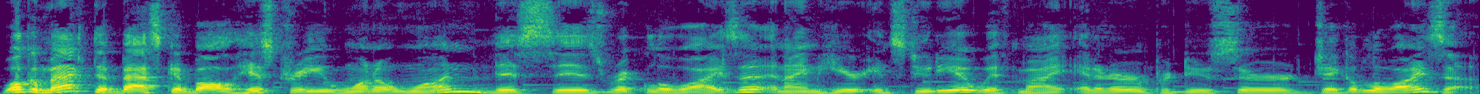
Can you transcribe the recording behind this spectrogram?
Welcome back to Basketball History 101. This is Rick Loiza, and I'm here in studio with my editor and producer, Jacob Loiza.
